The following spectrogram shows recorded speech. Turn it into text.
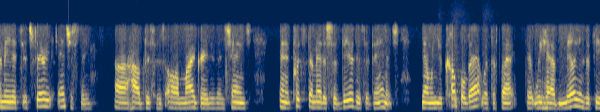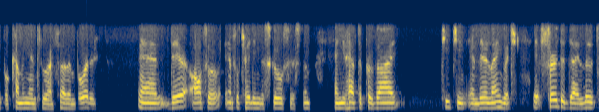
I mean, it's it's very interesting uh, how this has all migrated and changed, and it puts them at a severe disadvantage. Now, when you couple that with the fact that we have millions of people coming in through our southern border, and they're also infiltrating the school system, and you have to provide teaching in their language, it further dilutes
